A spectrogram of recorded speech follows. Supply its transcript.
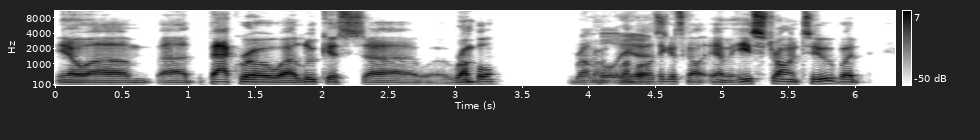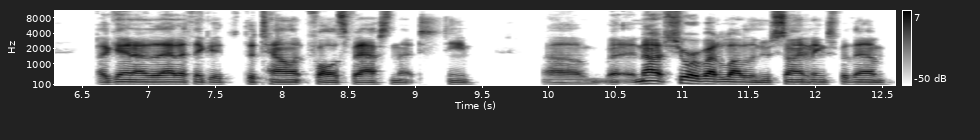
You know, um, uh, back row uh, Lucas uh, Rumble, Rumble, Rumble, I think it's called. I mean, he's strong too, but again, out of that, I think it's the talent falls fast in that team. Um, uh, not sure about a lot of the new signings for them,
